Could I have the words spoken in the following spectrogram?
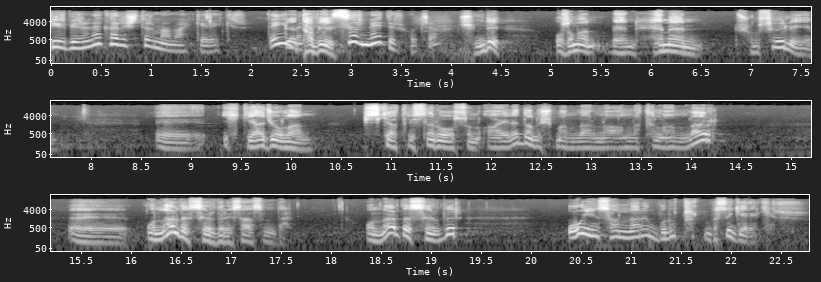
birbirine karıştırmamak gerekir. Değil E, mi? tabii. Sır nedir hocam? Şimdi o zaman ben hemen şunu söyleyeyim. Ee, ihtiyacı olan psikiyatristler olsun, aile danışmanlarına anlatılanlar e, onlar da sırdır esasında. Onlar da sırdır. O insanların bunu tutması gerekir.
